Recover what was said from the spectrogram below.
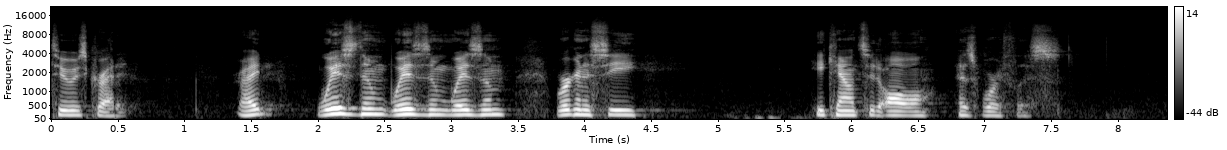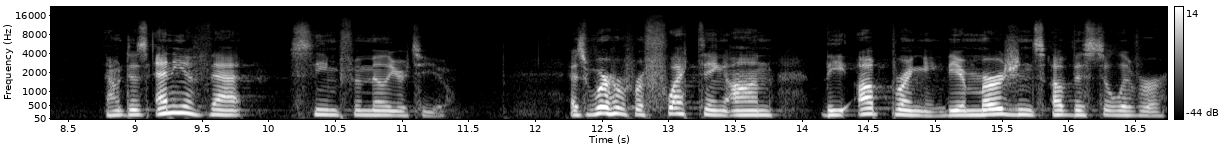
to his credit. Right? Wisdom, wisdom, wisdom we're going to see he counts it all as worthless. Now, does any of that seem familiar to you? As we're reflecting on the upbringing, the emergence of this deliverer,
